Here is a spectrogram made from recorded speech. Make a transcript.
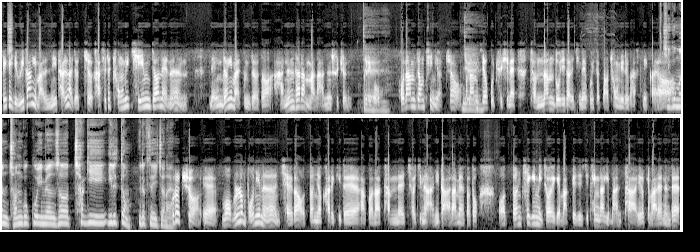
그러니까 이제 위상이 많이 달라졌죠. 사실은 총리 취임 전에는 냉정히 말씀드려서 아는 사람만 아는 수준 그리고 네. 호남 정치인이었죠. 예. 호남 지역구 출신의 전남도지사를 지내고 있었다가 총리를 갔으니까요. 지금은 전국구이면서 차기 1등 이렇게 돼 있잖아요. 그렇죠. 예. 뭐, 물론 본인은 제가 어떤 역할을 기대하거나 탐낼 처지는 아니다라면서도 어떤 책임이 저에게 맡겨질지 생각이 많다. 이렇게 말했는데,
